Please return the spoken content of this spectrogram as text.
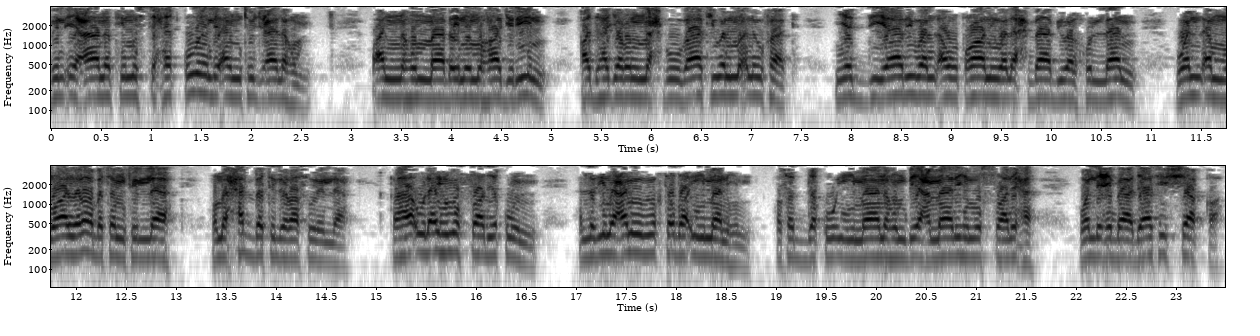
بالإعانة مستحقون لأن تجعل لهم وأنهم ما بين المهاجرين قد هجروا المحبوبات والمألوفات من الديار والأوطان والأحباب والخلان والأموال رغبة في الله ومحبة لرسول الله. فهؤلاء هم الصادقون الذين عملوا بمقتضى إيمانهم وصدقوا إيمانهم بأعمالهم الصالحة والعبادات الشاقة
